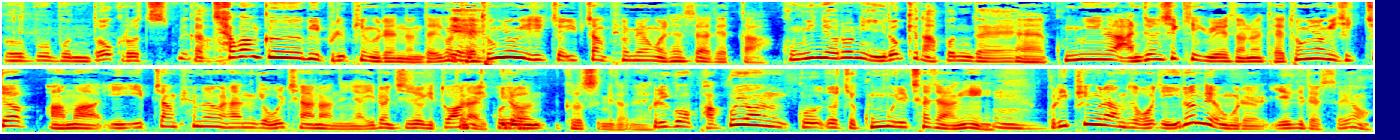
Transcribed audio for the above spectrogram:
그 부분도 그렇습니다. 그러니까 차관급이 브리핑을 했는데 이건 예. 대통령이 직접 입장 표명을 했어야 됐다. 국민 여론이 이렇게 나쁜데. 네, 국민을 안전시키기 위해서는 대통령이 직접 아마 이 입장 표명을 하는 게 옳지 않았느냐 이런 지적이 또 하나 있고요. 이런 그렇습니다. 네. 그리고 박구현 그 국무 1차장이 음. 브리핑을 하면서 어제 이런 내용을 얘기를 했어요.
